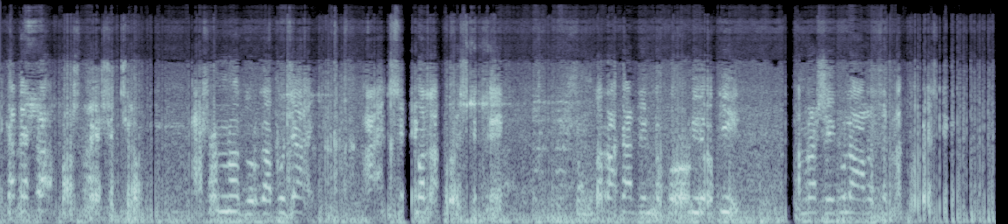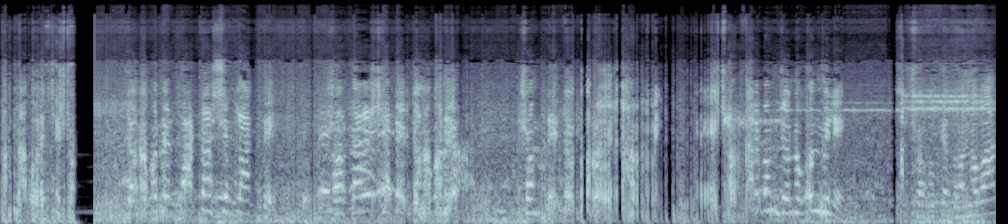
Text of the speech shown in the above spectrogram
এখানে একটা প্রশ্ন এসেছিল। আসন্ন দুর্গাপূজায় পরিস্থিতি সুন্দর রাখার জন্য করণীয় কি? আমরা সেগুলো আলোচনা করেছি। আমরা বলেছি জনগণের পার্টনারশিপ লাগবে। সরকারের সাথে জনগণের সম্পৃক্ততা সরকার এবং জনগণ মিলে। সকলকে ধন্যবাদ।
